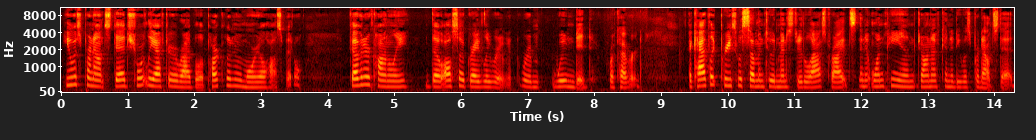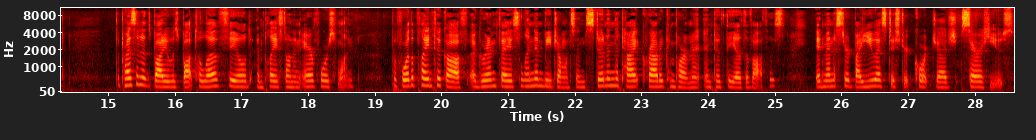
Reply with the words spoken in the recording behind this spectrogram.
He was pronounced dead shortly after arrival at Parkland Memorial Hospital. Governor Connally, though also gravely wounded, recovered. A Catholic priest was summoned to administer the last rites, and at 1 p.m., John F. Kennedy was pronounced dead. The president's body was brought to Love Field and placed on an Air Force One. Before the plane took off, a grim faced Lyndon B. Johnson stood in the tight, crowded compartment and took the oath of office, administered by U.S. District Court Judge Sarah Hughes.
